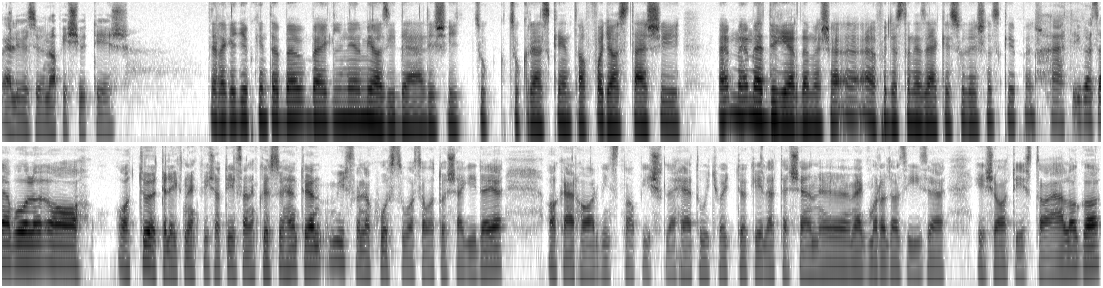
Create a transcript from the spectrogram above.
előző napi sütés. Tényleg egyébként ebbe Beiglinél mi az ideális így cuk- cukrászként a fogyasztási meddig érdemes elfogyasztani az elkészüléshez képest? Hát igazából a, a tölteléknek és a tésztának köszönhetően viszonylag hosszú a szavatosság ideje, akár 30 nap is lehet, úgyhogy tökéletesen megmarad az íze és a tészta állaga.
